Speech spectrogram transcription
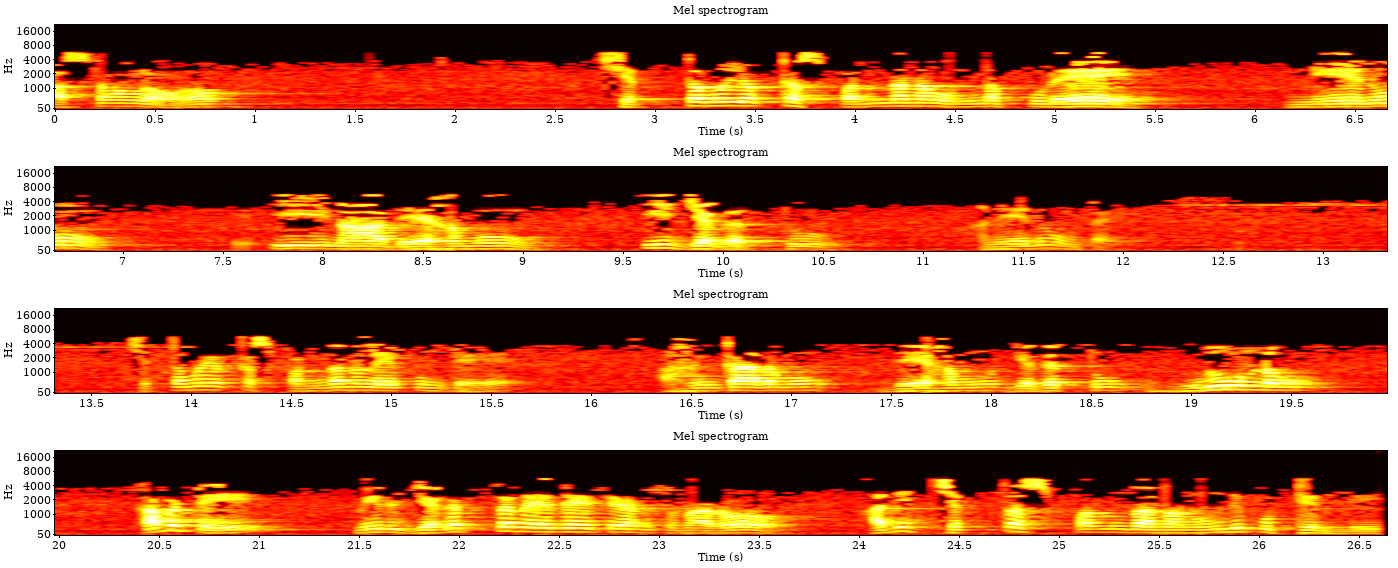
వాస్తవంలో చిత్తము యొక్క స్పందన ఉన్నప్పుడే నేను ఈ నా దేహము ఈ జగత్తు అనేది ఉంటాయి. చిత్తము యొక్క స్పందన లేకుంటే అహంకారము దేహము జగత్తు మూడు ఉండవు. కాబట్టి మీరు జగత్తు ఏదైతే అంటున్నారో అది చిత్తస్పందన నుండి పుట్టింది.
